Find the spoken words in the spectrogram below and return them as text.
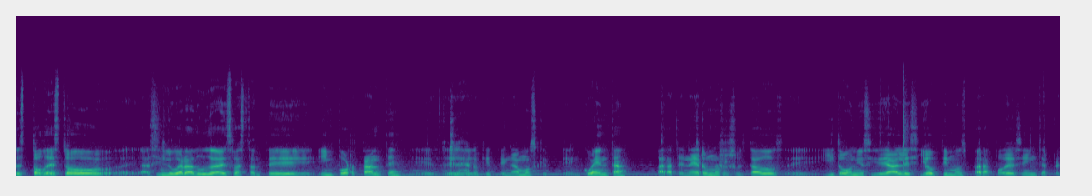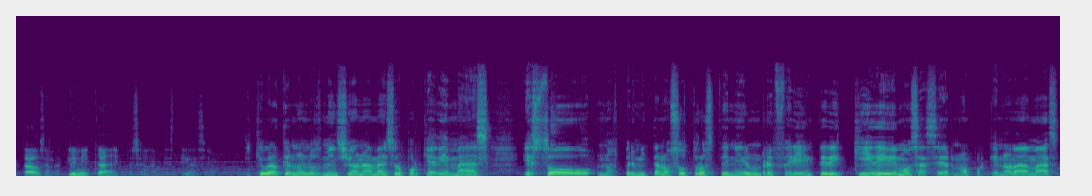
Entonces, todo esto, eh, sin lugar a duda, es bastante importante, es lo que tengamos que, en cuenta para tener unos resultados eh, idóneos, ideales y óptimos para poder ser interpretados en la clínica y pues en la investigación. Y qué bueno que nos los menciona, maestro, porque además esto nos permite a nosotros tener un referente de qué debemos hacer, ¿no? Porque no nada más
